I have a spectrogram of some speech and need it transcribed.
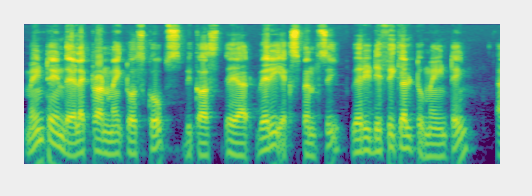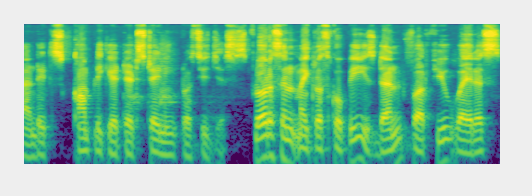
maintain the electron microscopes because they are very expensive, very difficult to maintain and its complicated staining procedures. Fluorescent microscopy is done for few virus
